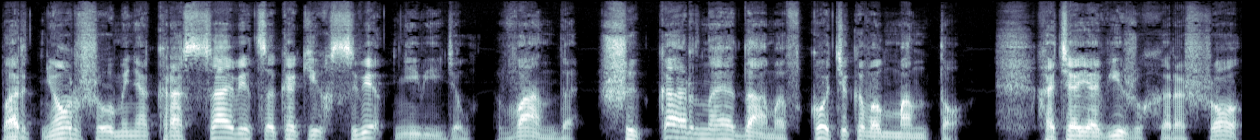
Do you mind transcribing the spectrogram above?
Партнерша у меня красавица, каких свет не видел. Ванда, шикарная дама в котиковом манто. Хотя я вижу хорошо,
